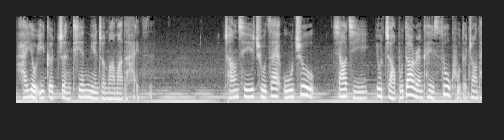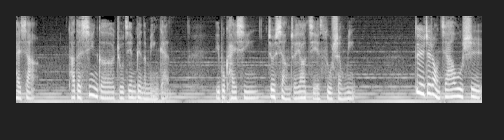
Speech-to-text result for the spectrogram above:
还有一个整天黏着妈妈的孩子，长期处在无助、消极又找不到人可以诉苦的状态下，他的性格逐渐变得敏感。一不开心就想着要结束生命。对于这种家务事，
